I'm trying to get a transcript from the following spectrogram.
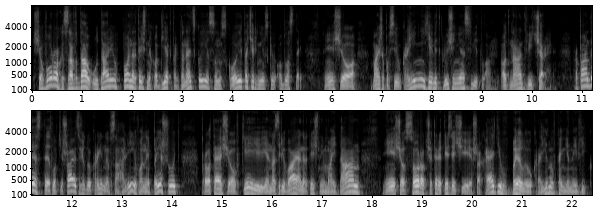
що ворог завдав ударів по енергетичних об'єктах Донецької, Сумської та Чернівської областей, і що майже по всій Україні є відключення світла одна-дві черги. Пропагандисти зловтішаються щодо України взагалі. Вони пишуть про те, що в Києві назріває енергетичний майдан, і що 44 тисячі шахедів вбили Україну в кам'яний вік.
